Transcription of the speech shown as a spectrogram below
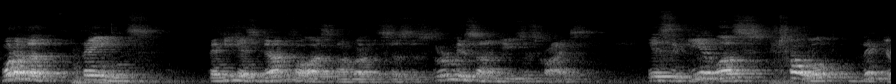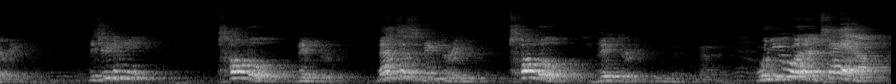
One of the things that he has done for us, my brothers and sisters, through his son Jesus Christ, is to give us total victory. Did you hear me? Total victory. Not just victory, total victory. When you run a tab,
